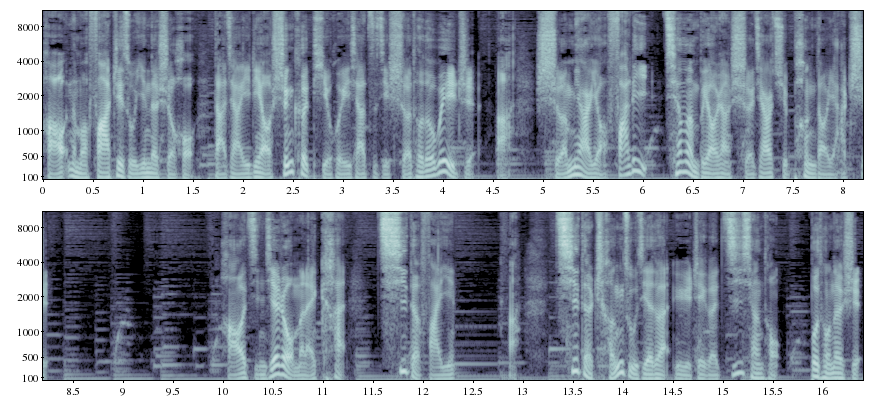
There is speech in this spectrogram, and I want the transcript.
好，那么发这组音的时候，大家一定要深刻体会一下自己舌头的位置啊，舌面要发力，千万不要让舌尖去碰到牙齿。好，紧接着我们来看“七”的发音，啊，“七”的成组阶段与这个“鸡”相同，不同的是，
